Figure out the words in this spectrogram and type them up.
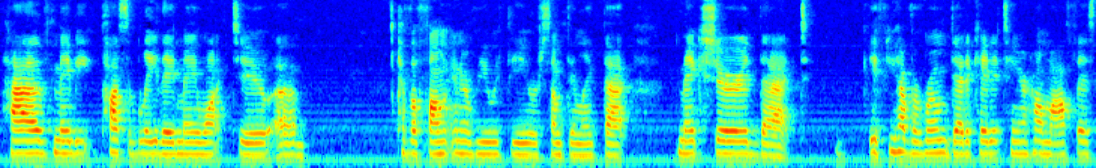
have maybe, possibly they may want to um, have a phone interview with you or something like that, make sure that if you have a room dedicated to your home office,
